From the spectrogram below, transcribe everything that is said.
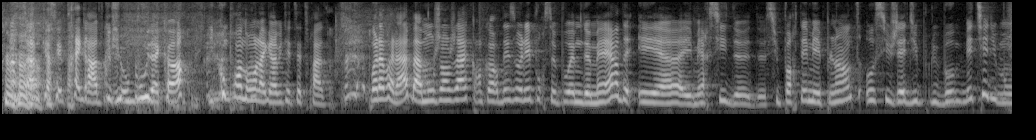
savent que c'est très grave, que je suis au bout, d'accord? Ils comprendront la gravité de cette phrase. Voilà, voilà, bah, mon Jean-Jacques, encore désolé pour ce poème de merde, et, euh, et merci de, de supporter mes plaintes au sujet du plus beau métier du monde.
